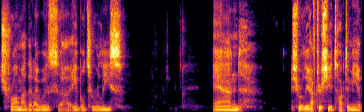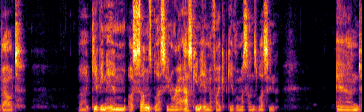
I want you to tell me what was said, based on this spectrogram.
trauma that I was uh, able to release. And shortly after, she had talked to me about uh, giving him a son's blessing or asking him if I could give him a son's blessing. And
